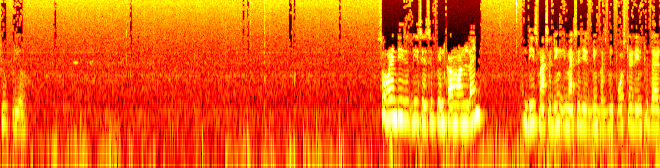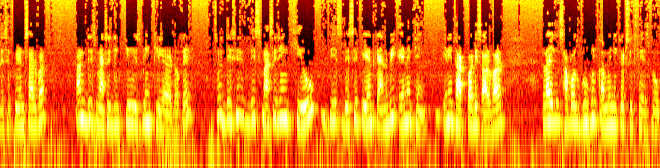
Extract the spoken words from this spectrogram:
Supriyo so when this, recipient come online this messaging message is being has been posted into the recipient server and this messaging queue is being cleared okay? So this is this messaging queue this recipient can be anything any third-party server. Like suppose google communicates with facebook.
